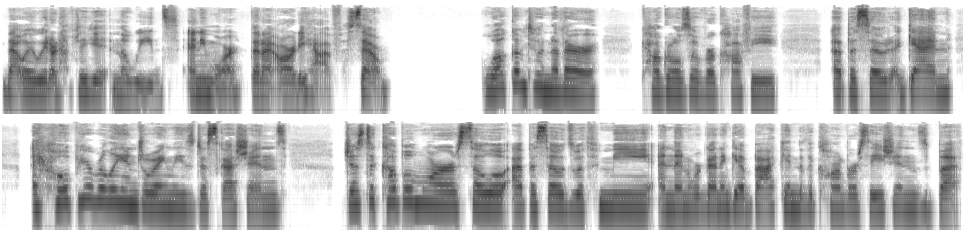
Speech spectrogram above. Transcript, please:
That way we don't have to get in the weeds anymore that I already have. So, welcome to another Cowgirls Over Coffee episode. Again, I hope you're really enjoying these discussions. Just a couple more solo episodes with me, and then we're going to get back into the conversations. But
